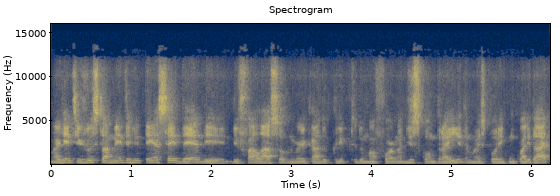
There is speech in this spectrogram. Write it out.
A gente justamente a gente tem essa ideia de, de falar sobre o mercado cripto de uma forma descontraída, mas porém com qualidade.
